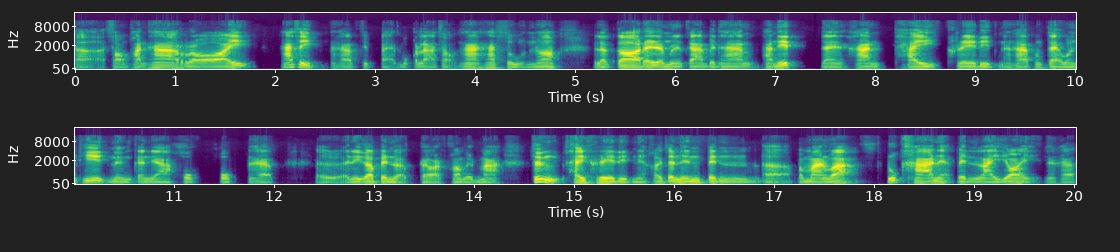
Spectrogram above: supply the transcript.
เอ่อ2550นะครับ18มกราคม2550เนาะแล้วก็ได้ดำเนินการเป็นทางพาณิชย์ธนาคารไทยเครดิตนะครับ ตั้งแต่วันที่1กันยา66นะครับเอออันนี้ก็เป็นแบบประวัติความเป็นมา ซึ่งไทยเครดิตเนี่ยเขาจะเน้นเป็นเอ่อประมาณว่า ลูกค้าเนี่ยเป็นรายย่อยนะครับ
